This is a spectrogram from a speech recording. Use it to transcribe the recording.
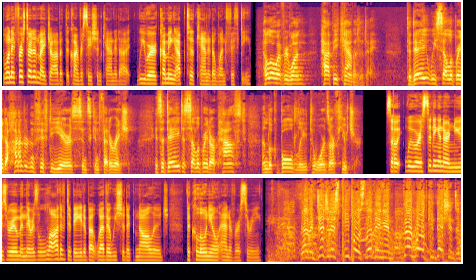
When I first started my job at the Conversation Canada, we were coming up to Canada 150. Hello, everyone. Happy Canada Day. Today, we celebrate 150 years since Confederation. It's a day to celebrate our past and look boldly towards our future. So we were sitting in our newsroom, and there was a lot of debate about whether we should acknowledge the colonial anniversary. We have Indigenous peoples living in third world conditions in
